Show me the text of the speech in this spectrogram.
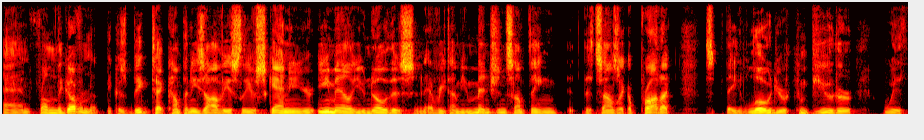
and from the government. Because big tech companies obviously are scanning your email. You know this. And every time you mention something that sounds like a product, they load your computer with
